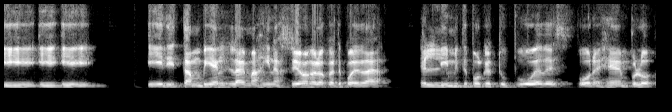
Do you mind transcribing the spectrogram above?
y, y, y, y también la imaginación es lo que te puede dar el límite, porque tú puedes, por ejemplo,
